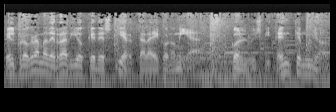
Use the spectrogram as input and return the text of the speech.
el programa de radio que despierta la economía, con Luis Vicente Muñoz.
